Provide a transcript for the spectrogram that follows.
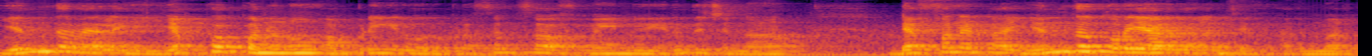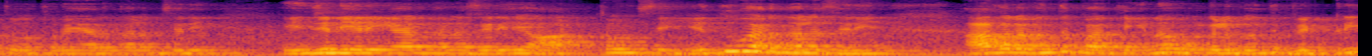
எந்த வேலையை எப்போ பண்ணணும் அப்படிங்கிற ஒரு ப்ரெசன்ஸ் ஆஃப் மைண்டும் இருந்துச்சுன்னா டெஃபினட்டாக எந்த துறையாக இருந்தாலும் சரி அது மருத்துவத்துறையாக இருந்தாலும் சரி இன்ஜினியரிங்காக இருந்தாலும் சரி அக்கௌண்ட்ஸ் எதுவாக இருந்தாலும் சரி அதில் வந்து பார்த்தீங்கன்னா உங்களுக்கு வந்து வெற்றி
